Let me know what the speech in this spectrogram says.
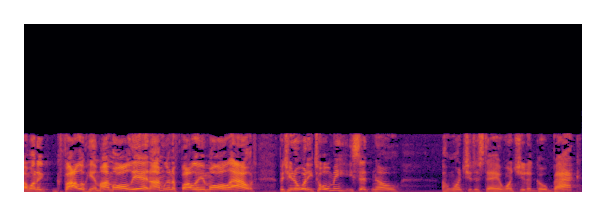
I want to follow him. I'm all in. I'm going to follow him all out. But you know what he told me? He said, No, I want you to stay. I want you to go back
